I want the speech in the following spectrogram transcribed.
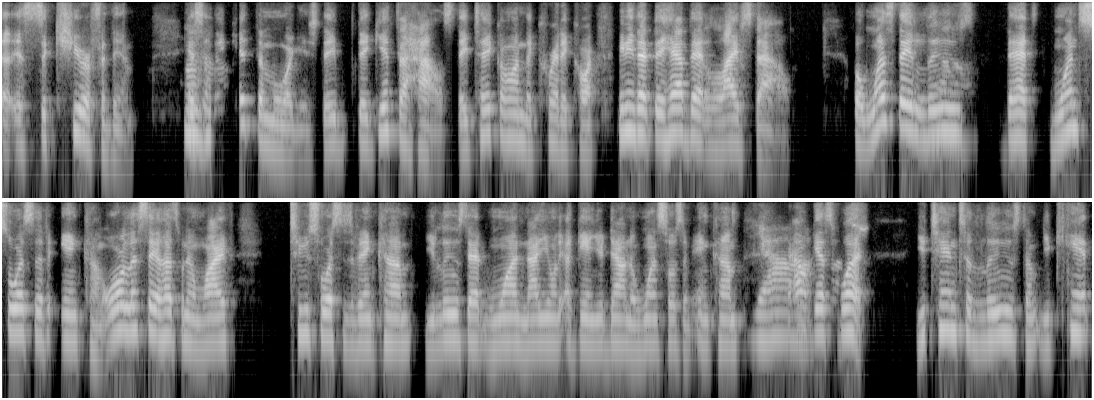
uh, is secure for them. And so they get the mortgage they they get the house they take on the credit card meaning that they have that lifestyle. But once they lose that one source of income or let's say a husband and wife two sources of income you lose that one now you only again you're down to one source of income Yeah. now guess what you tend to lose them you can't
